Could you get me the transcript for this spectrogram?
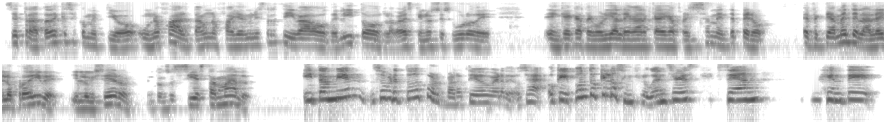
Se trata de que se cometió una falta, una falla administrativa o delito, la verdad es que no estoy seguro de en qué categoría legal caiga precisamente, pero efectivamente la ley lo prohíbe y lo hicieron, entonces sí está mal. Y también, sobre todo por Partido Verde, o sea, ok, punto que los influencers sean gente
